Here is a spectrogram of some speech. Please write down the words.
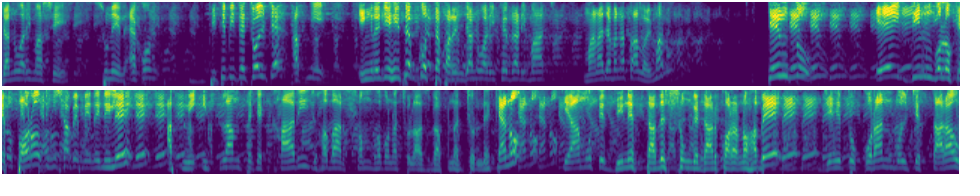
জানুয়ারি মাসে, শুনেন, এখন পৃথিবীতে চলছে, আপনি ইংরেজি হিসেব করতে পারেন, জানুয়ারি, ফেব্রুয়ারি, মার্চ। মানা যাবে না তা লয়। মানু কিন্তু এই দিনগুলোকে পরব হিসাবে মেনে নিলে আপনি ইসলাম থেকে খারিজ হবার সম্ভাবনা চলে আসবে আপনার জন্য। কেন? কেয়ামতের দিনে তাদের সঙ্গে দাঁড় করানো হবে। যেহেতু কোরআন বলছে, তারাও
